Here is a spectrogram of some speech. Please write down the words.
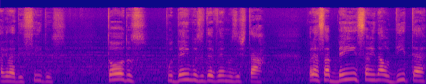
Agradecidos, todos podemos e devemos estar por essa bênção inaudita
